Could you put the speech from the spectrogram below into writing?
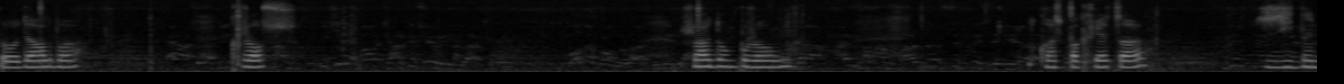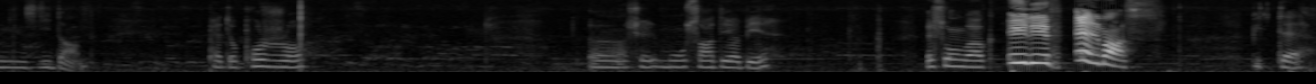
Jordi Alba. Kroos. Radon Brown. Lucas Paqueta. Zidane Zidane. Pedro Porro. Ee, şey Musa Diaby. Ve son olarak Elif Elmas. Bitti.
